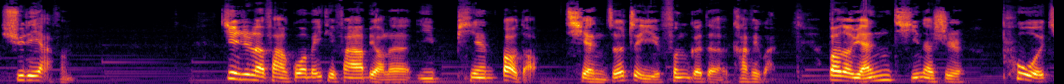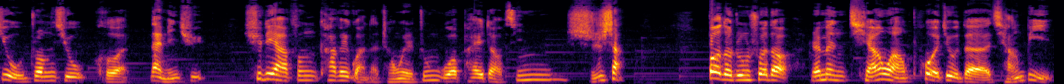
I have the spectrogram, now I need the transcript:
叙利亚风。近日呢，法国媒体发表了一篇报道。谴责这一风格的咖啡馆。报道原题呢是“破旧装修和难民区”。叙利亚风咖啡馆呢成为中国拍照新时尚。报道中说到，人们前往破旧的墙壁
